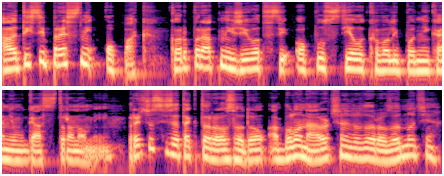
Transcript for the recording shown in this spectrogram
Ale ty si presný opak. Korporátny život si opustil kvôli podnikaniu v gastronomii. Prečo si sa takto rozhodol a bolo náročné toto rozhodnutie?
